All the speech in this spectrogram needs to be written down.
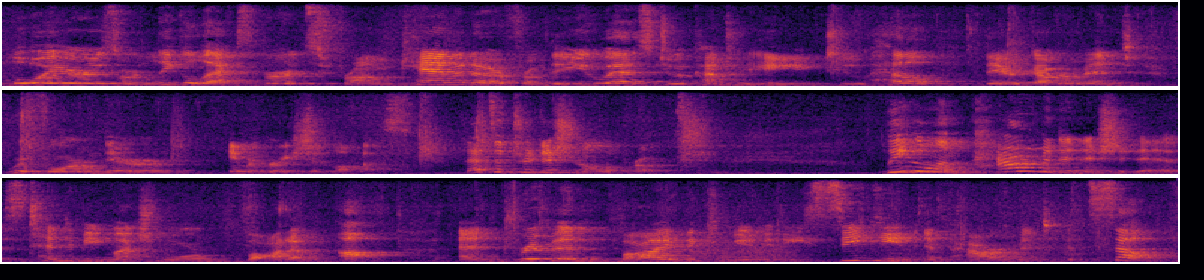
lawyers or legal experts from Canada or from the US to a country to help their government reform their immigration laws. That's a traditional approach. Legal empowerment initiatives tend to be much more bottom up and driven by the community seeking empowerment itself.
